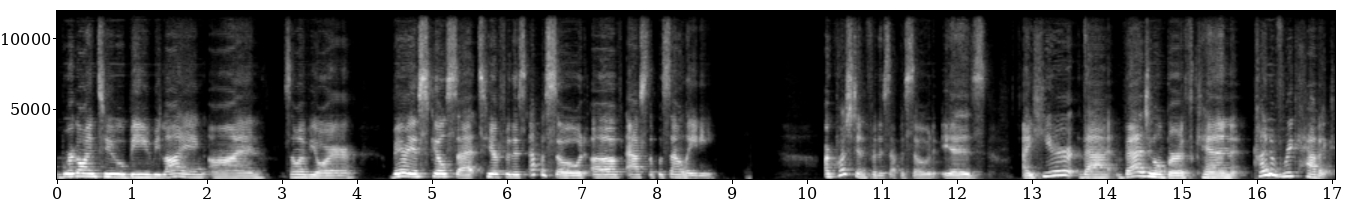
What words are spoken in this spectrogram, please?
we're going to be relying on some of your various skill sets here for this episode of Ask the Placenta Lady. Our question for this episode is, I hear that vaginal birth can kind of wreak havoc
